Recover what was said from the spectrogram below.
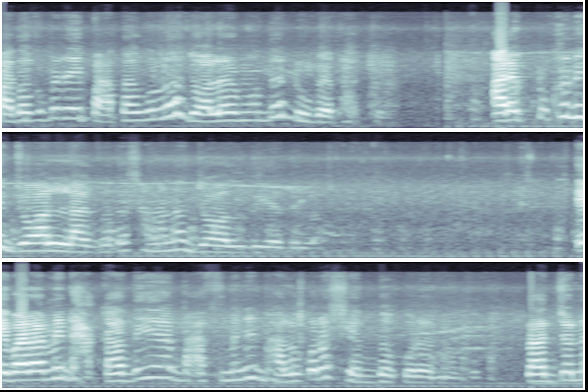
বাঁধাকপির এই পাতাগুলো জলের মধ্যে ডুবে থাকে। আর একটুখানি জল লাগবে, তো সামান্য জল দিয়ে দিলাম। এবার আমি ঢাকা দিয়ে পাঁচ মিনিট ভালো করে সেদ্ধ করে নেব। তার জন্য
